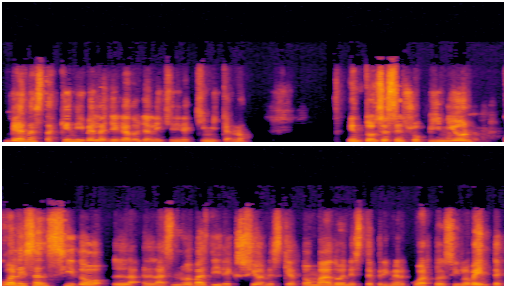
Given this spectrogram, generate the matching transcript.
vean hasta qué nivel ha llegado ya la ingeniería química, ¿no? Entonces, en su opinión, ¿cuáles han sido las nuevas direcciones que ha tomado en este primer cuarto del siglo XX?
